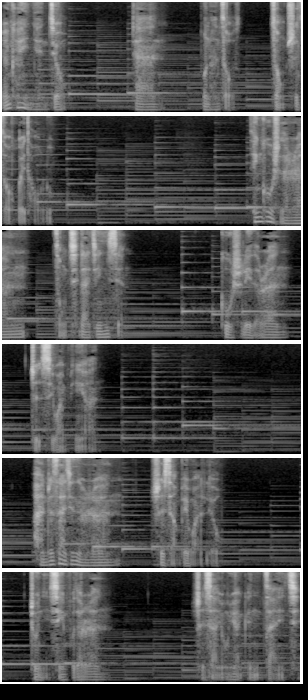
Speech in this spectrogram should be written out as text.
人可以念旧，但不能走，总是走回头路。听故事的人总期待惊险，故事里的人只希望平安。喊着再见的人是想被挽留，祝你幸福的人是想永远跟你在一起。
